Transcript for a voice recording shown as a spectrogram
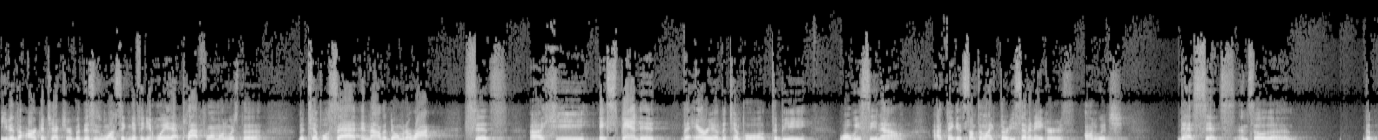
even the architecture. But this is one significant way that platform on which the the temple sat, and now the Dome of the Rock sits. Uh, he expanded the area of the temple to be what we see now. I think it's something like 37 acres on which that sits. And so the, the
